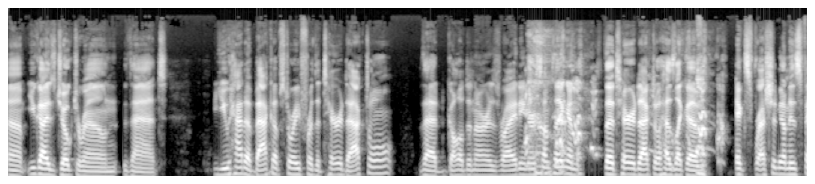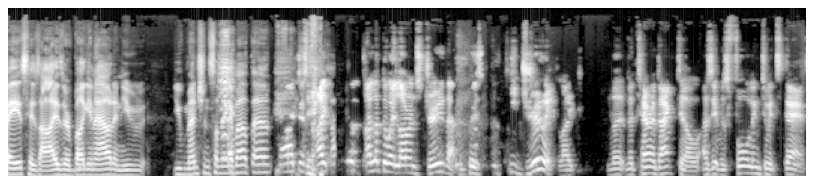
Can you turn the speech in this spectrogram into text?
um, you guys joked around that you had a backup story for the pterodactyl that Gall Dennar is riding or something and the pterodactyl has like a expression on his face his eyes are bugging out and you you mentioned something about that? No, I just I, I, love, I love the way Laurence drew that because he drew it like the, the pterodactyl as it was falling to its death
